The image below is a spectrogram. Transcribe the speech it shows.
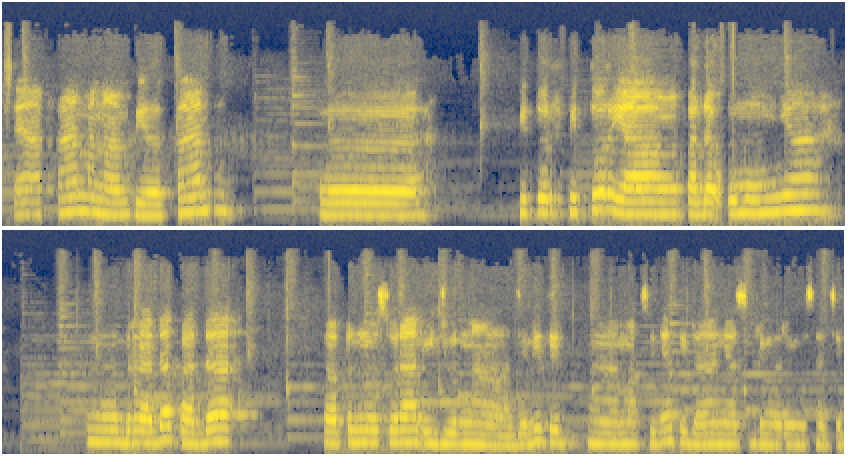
saya akan menampilkan fitur eh, fitur-fitur yang pada umumnya berada pada penelusuran e-jurnal. Jadi maksudnya tidak hanya Springer ini saja.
